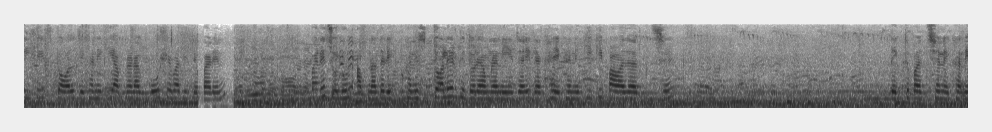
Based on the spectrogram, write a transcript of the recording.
এই সেই স্টল যেখানে গিয়ে আপনারা গো সেবা দিতে পারেন। এবারে চলুন আপনাদের একটুখানি স্টলের ভিতরে আমরা নিয়ে যাই। দেখা এখানে কি কি পাওয়া যাচ্ছে। দেখতে পাচ্ছেন এখানে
